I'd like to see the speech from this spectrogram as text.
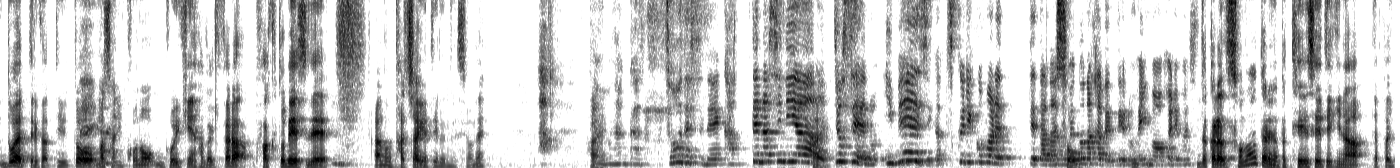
どうやってるかっていうと、まさにこのご意見はがきからファクトベースでうんあの立ち上げてるんですよね。はい。なんかそうですね勝手なシニアはい女性のイメージが作り込まれてたな、自分の中でっていうのが今分かりました。だからそのあたりのやっぱ定性的な、やっぱり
